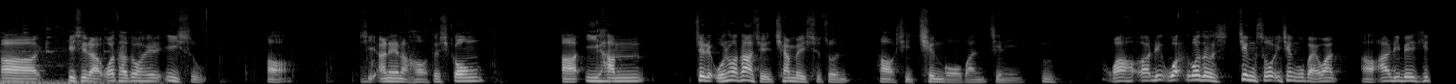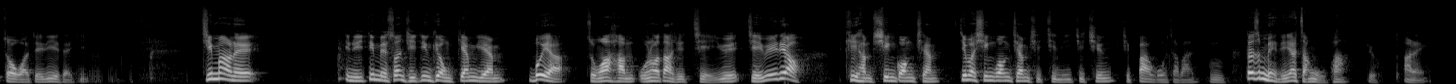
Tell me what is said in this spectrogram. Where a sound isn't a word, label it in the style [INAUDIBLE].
啊，其实啦，我头拄迄个意思，哦，是安尼啦吼，就是讲啊，伊含即个文化大学签的时阵，吼是千五万一年。嗯，我啊你我我都净收一千五百万，啊啊你要去做偌济你的代志。即卖呢，因为顶面选市长去用检验，尾啊，总要含文化大学解约，解约了去含星光签，即卖星光签是一年一千一百五十万，嗯，但是每年要涨五趴，对，安尼。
